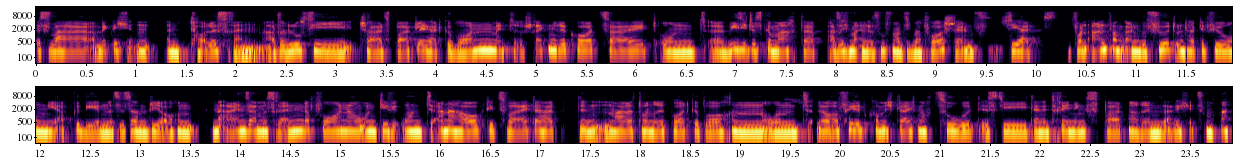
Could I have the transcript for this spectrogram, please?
es war wirklich ein, ein, tolles Rennen. Also Lucy Charles Barclay hat gewonnen mit Streckenrekordzeit und äh, wie sie das gemacht hat. Also ich meine, das muss man sich mal vorstellen. Sie hat von Anfang an geführt und hat die Führung nie abgegeben. Das ist natürlich auch ein, ein einsames Rennen da vorne und die und Anna Haug, die zweite, hat den Marathonrekord gebrochen und Laura Philipp komme ich gleich noch zu, ist die deine Trainingspartnerin, sage ich jetzt mal,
